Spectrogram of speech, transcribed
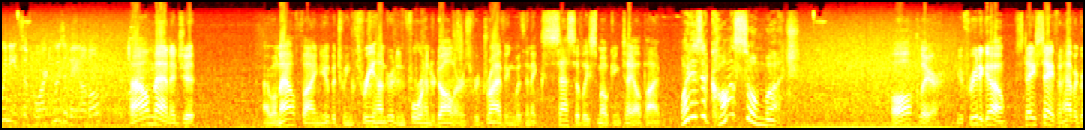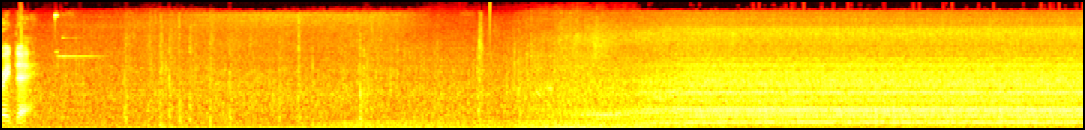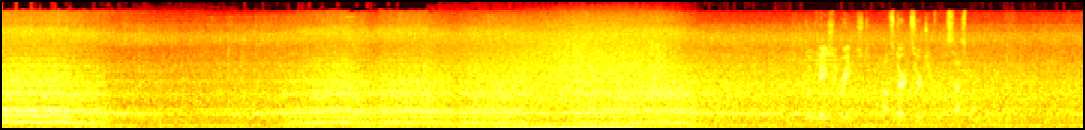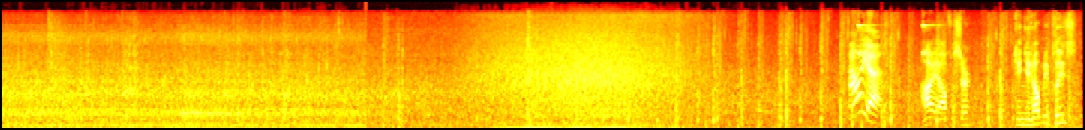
We need support. Who's available? I'll manage it. I will now fine you between $300 and $400 for driving with an excessively smoking tailpipe. Why does it cost so much? All clear. You're free to go. Stay safe and have a great day. Location reached. I'll start searching for the suspect. Hiya! Hi, officer. Can you help me, please?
